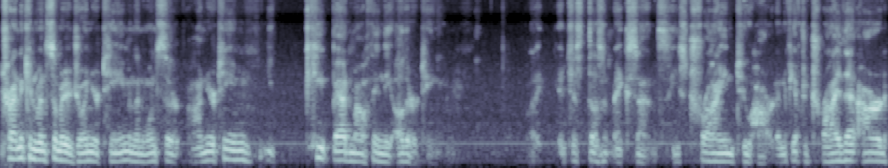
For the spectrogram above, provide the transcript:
trying to convince somebody to join your team, and then once they're on your team, you keep bad mouthing the other team Like it just doesn't make sense. He's trying too hard. And if you have to try that hard,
